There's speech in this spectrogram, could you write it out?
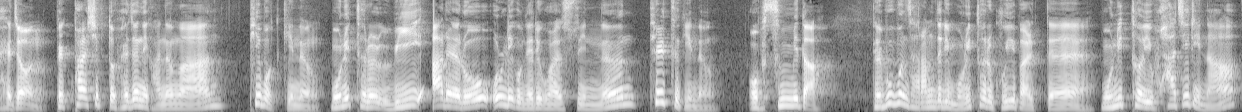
회전, 180도 회전이 가능한 피봇 기능, 모니터를 위아래로 올리고 내리고 할 수 있는 틸트 기능 없습니다. 대부분 사람들이 모니터를 구입할 때 모니터의 화질이나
